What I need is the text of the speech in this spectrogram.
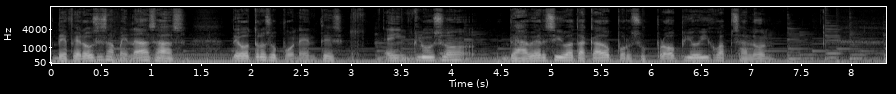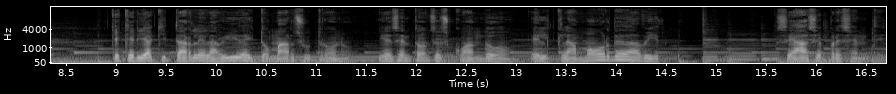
de feroces amenazas de otros oponentes e incluso de haber sido atacado por su propio hijo Absalón, que quería quitarle la vida y tomar su trono. Y es entonces cuando el clamor de David se hace presente.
